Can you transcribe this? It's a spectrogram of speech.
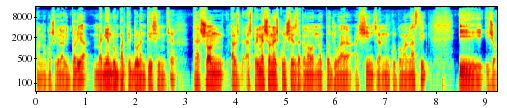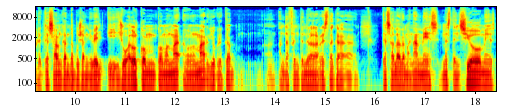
de no aconseguir la victòria, venien d'un partit dolentíssim, Sí. que són, els, els primers són ells conscients de que no, no es pot jugar així en un club com el Nàstic, i, i jo crec que saben que han de pujar el nivell i jugadors com, com el, Mar, el Marc jo crec que han de fer entendre a la resta que, que s'ha de demanar més, més tensió, més,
